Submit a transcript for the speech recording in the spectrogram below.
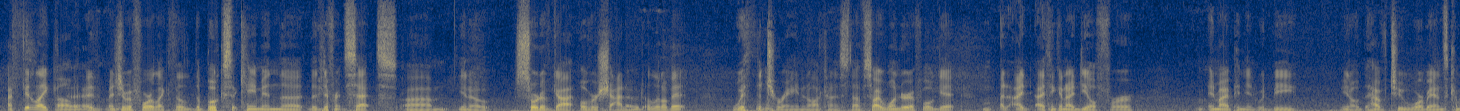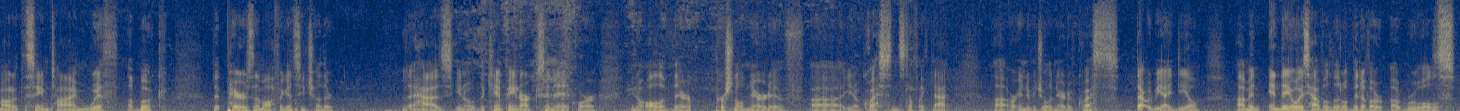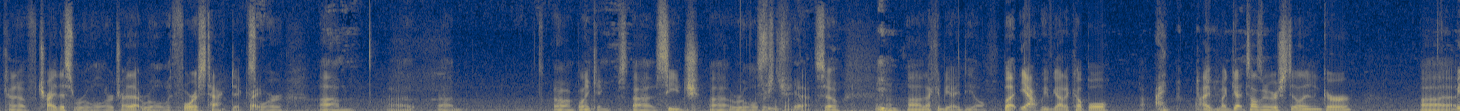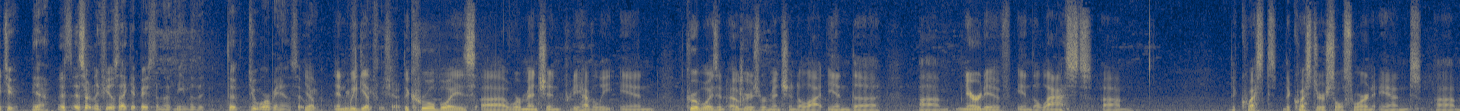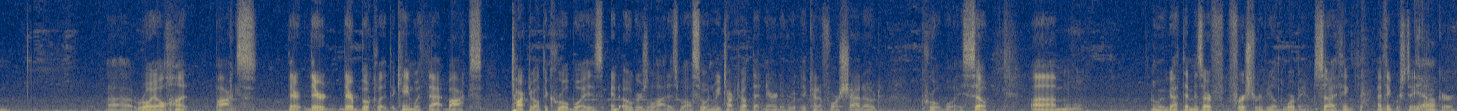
I feel like Um, uh, I mentioned before, like the the books that came in the the different sets, um, you know, sort of got overshadowed a little bit with the terrain and all that kind of stuff. So I wonder if we'll get. An, I I think an ideal for, in my opinion, would be, you know, have two war bands come out at the same time with a book that pairs them off against each other that has you know the campaign arcs in it or you know all of their personal narrative uh, you know quests and stuff like that uh, or individual narrative quests that would be ideal um, and, and they always have a little bit of a, a rules kind of try this rule or try that rule with forest tactics Right. or um, uh, uh, uh, blanking uh, siege uh, rules or Siege, something yeah. like that so uh, that could be ideal but yeah we've got a couple I, I my gut tells me we're still in Ghur. Me too. Yeah, it, it certainly feels like it based on the theme of the, the two war bands that Yep, we and we we get briefly showed. the Kruleboyz uh, were mentioned pretty heavily in the Kruleboyz and Ogres were mentioned a lot in the um, narrative in the last um, the quest the Questor Soulsworn and um, uh, Royal Hunt box. Their their their booklet that came with that box talked about the Kruleboyz and ogres a lot as well. So when we talked about that narrative, it kind of foreshadowed Kruleboyz. So. Um, And we've got them as our f- first revealed warband, so I think that I think we're staying Yeah. Ogre.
